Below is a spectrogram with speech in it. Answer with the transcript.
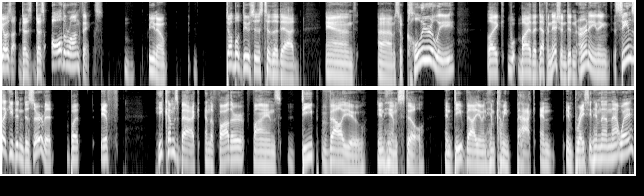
goes up, does does all the wrong things. You know, double deuces to the dad, and um, so clearly, like by the definition, didn't earn anything. Seems like he didn't deserve it, but if he comes back and the father finds deep value in him still, and deep value in him coming back and embracing him then that way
